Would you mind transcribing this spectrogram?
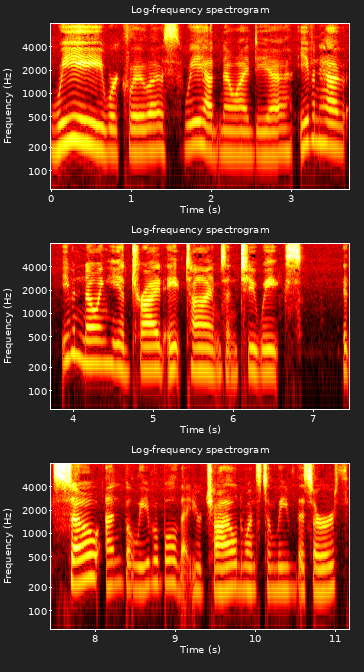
We were clueless. We had no idea. Even have even knowing he had tried 8 times in 2 weeks. It's so unbelievable that your child wants to leave this earth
